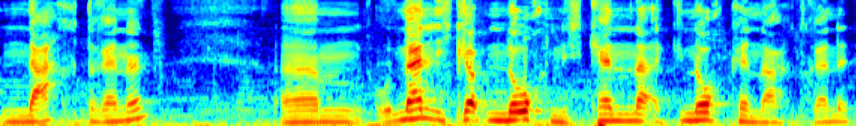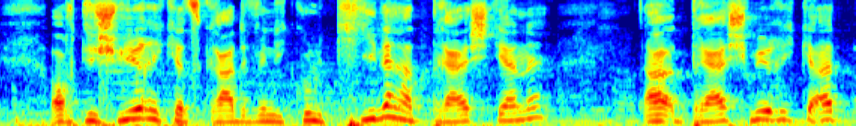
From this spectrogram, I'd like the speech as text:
Nachtrennen. Ähm, nein, ich glaube noch nicht. Kein, noch kein Nachtrennen. Auch die Schwierigkeitsgrade finde ich cool. China hat drei Sterne, äh, drei Schwierigkeiten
